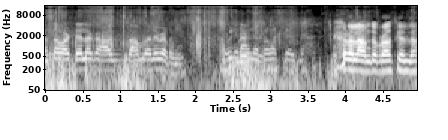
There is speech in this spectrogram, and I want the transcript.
असं वाटायला का आज दामला नाही केला एवढा लांबचा प्रवास केला.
